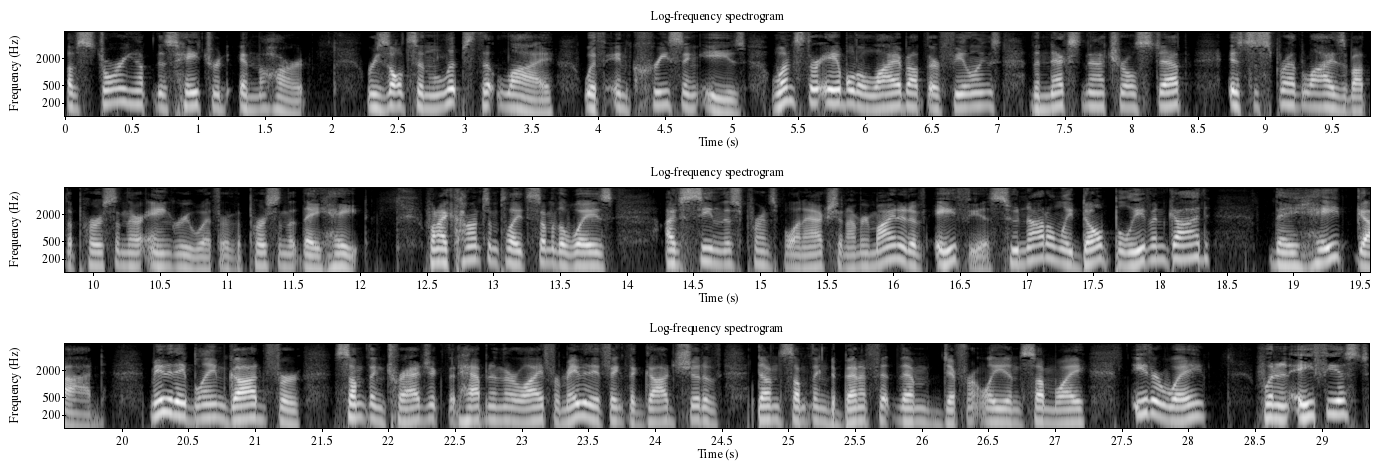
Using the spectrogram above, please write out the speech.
of storing up this hatred in the heart results in lips that lie with increasing ease. Once they're able to lie about their feelings, the next natural step is to spread lies about the person they're angry with or the person that they hate. When I contemplate some of the ways I've seen this principle in action, I'm reminded of atheists who not only don't believe in God, they hate God. Maybe they blame God for something tragic that happened in their life, or maybe they think that God should have done something to benefit them differently in some way. Either way, when an atheist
